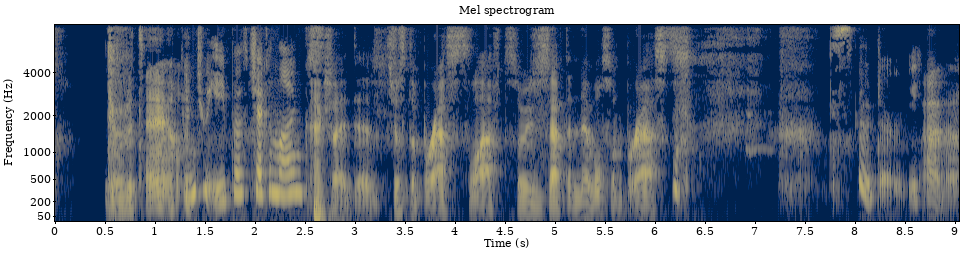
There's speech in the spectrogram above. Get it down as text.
Go to town. Didn't you eat both chicken legs? Actually, I did. It's just the breasts left, so we just have to nibble some breasts. so dirty. I know.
